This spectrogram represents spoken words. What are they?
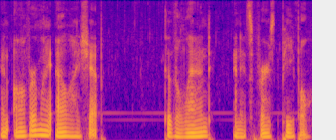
and offer my allyship to the land and its first people.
